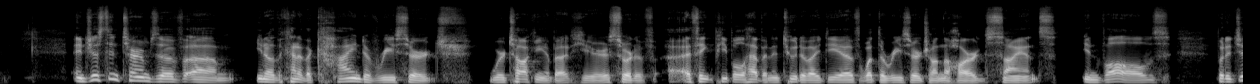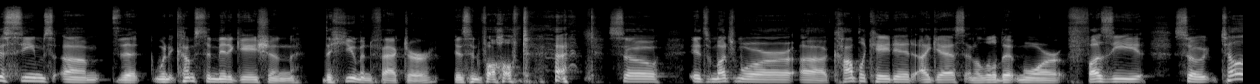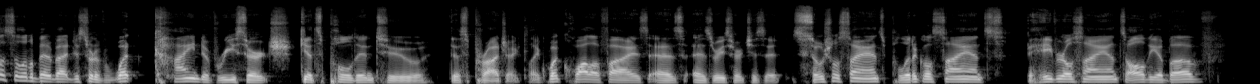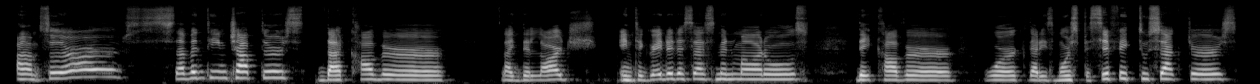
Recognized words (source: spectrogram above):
And just in terms of um, you know the kind of the kind of research we're talking about here sort of i think people have an intuitive idea of what the research on the hard science involves but it just seems um, that when it comes to mitigation the human factor is involved. So it's much more uh, complicated i guess and a little bit more fuzzy. So tell us a little bit about just sort of what kind of research gets pulled into this project? Like what qualifies as as research? Is it social science, political science, behavioral science, all the above? Um, so there are 17 chapters that cover like the large integrated assessment models. They cover work that is more specific to sectors.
